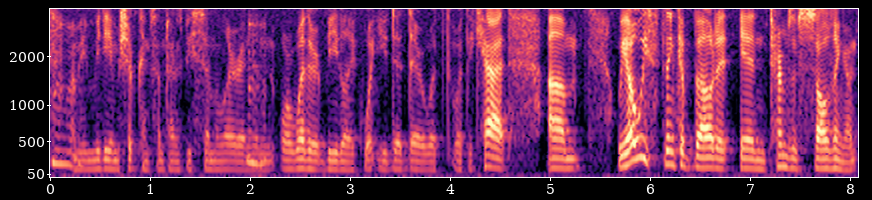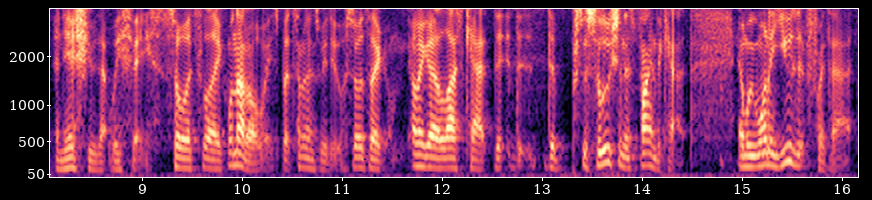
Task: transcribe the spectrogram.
I Mhm. mean mediumship can sometimes be similar, and Mm-hmm. then or whether it be like what you did there with with the cat. Um, we always think about it in terms of solving an, an issue that we face. So it's like, well, not always, but sometimes we do. So it's like, oh my god, I lost cat. The, the, the, the solution is find the cat, and we want to use it for that.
